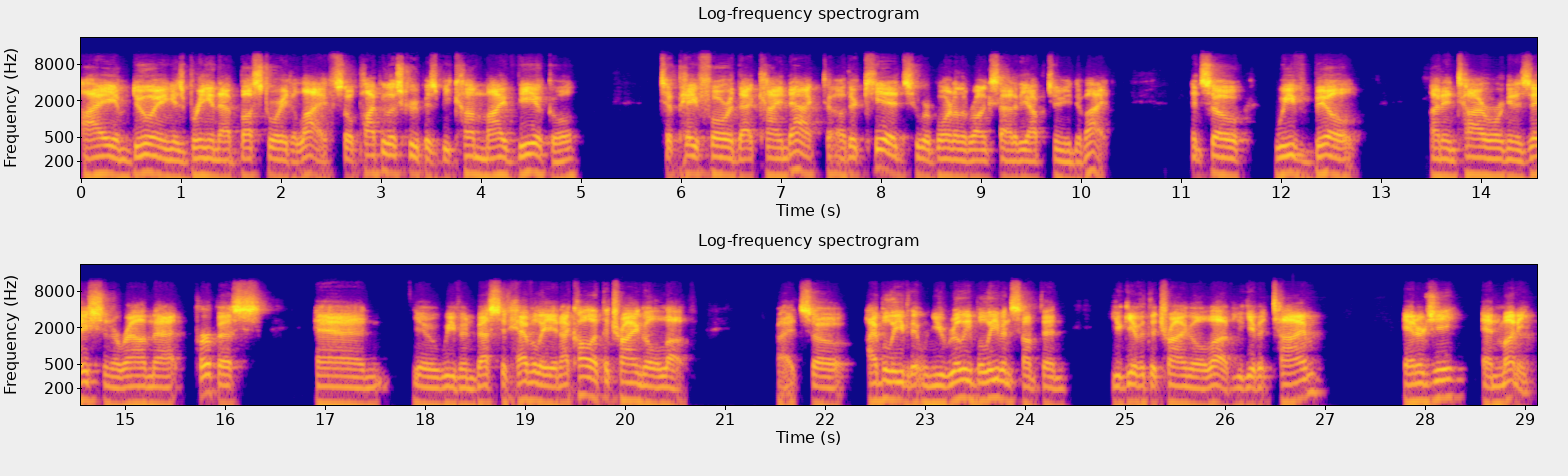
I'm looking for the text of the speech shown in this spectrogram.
I am doing is bringing that bus story to life. So Populus Group has become my vehicle to pay forward that kind act to other kids who were born on the wrong side of the opportunity divide. And so we've built an entire organization around that purpose and you know we've invested heavily and I call it the triangle of love. Right? So I believe that when you really believe in something, you give it the triangle of love. You give it time, energy, and money.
